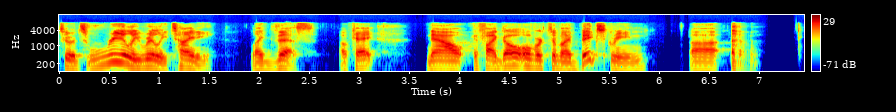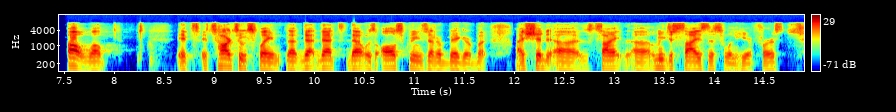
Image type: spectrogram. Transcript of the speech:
to it's really, really tiny like this. Okay. Now, if I go over to my big screen, uh, oh, well, it's it's hard to explain. That that that that was all screens that are bigger, but I should uh. Uh, let me just size this one here first,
